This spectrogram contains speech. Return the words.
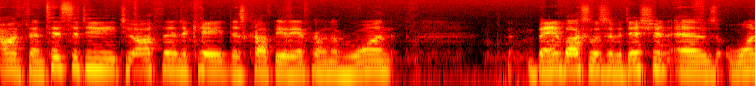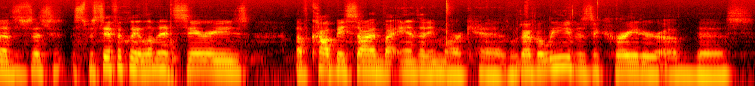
authenticity to authenticate this copy of the Emperor Number One BAM Box Exclusive Edition as one of specifically limited series of copies signed by Anthony Marques, which I believe is the creator of this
